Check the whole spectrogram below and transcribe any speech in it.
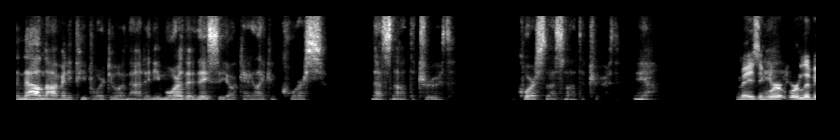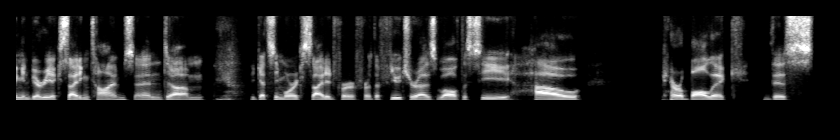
And now not many people are doing that anymore. They, they see, okay, like, of course, that's not the truth. Of course, that's not the truth. Yeah. Amazing. Yeah. We're we're living in very exciting times, and um, yeah, it gets me more excited for for the future as well to see how parabolic this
